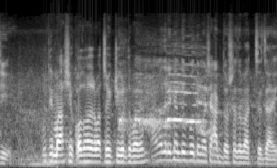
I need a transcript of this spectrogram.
জি। প্রতি মাসে কত হাজার বাচ্চা বিক্রি করতে পারেন? আমাদের এখান থেকে প্রতি মাসে আট দশ হাজার বাচ্চা যায়।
